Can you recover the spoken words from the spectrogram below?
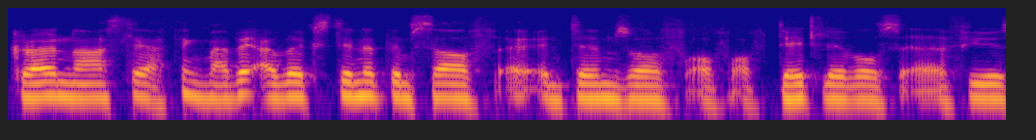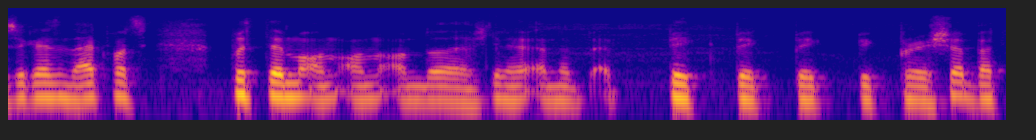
grown nicely. I think maybe overextended themselves uh, in terms of, of, of debt levels uh, a few years ago, and that what's put them on, on, on the you know on a big, big, big, big pressure. But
